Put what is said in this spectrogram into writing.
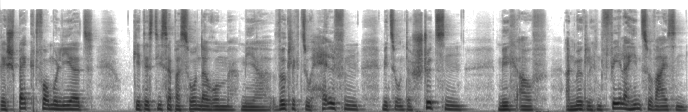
Respekt formuliert? Geht es dieser Person darum, mir wirklich zu helfen, mich zu unterstützen, mich auf einen möglichen Fehler hinzuweisen?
